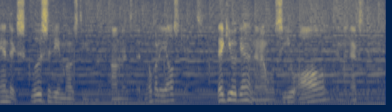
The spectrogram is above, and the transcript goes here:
and exclusive emojis in the comments that nobody else gets. Thank you again, and I will see you all in the next video.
